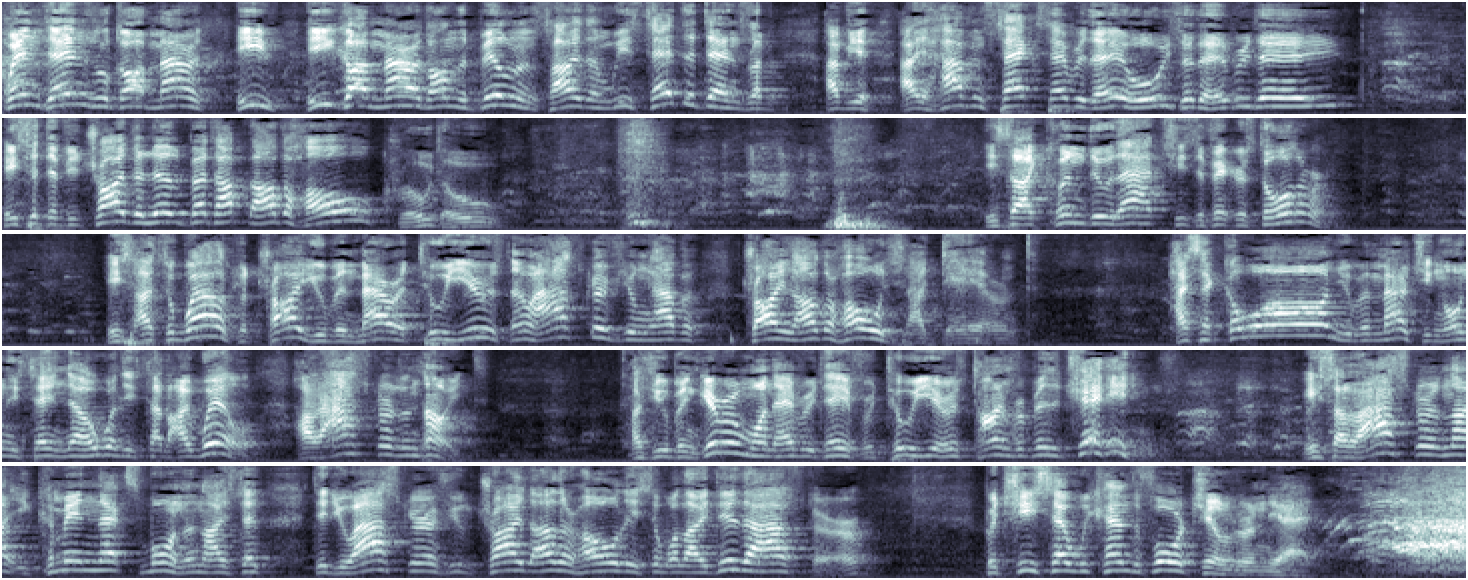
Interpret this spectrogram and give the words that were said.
when Denzel got married, he, he got married on the building side, and we said to Denzel, have you, are you having sex every day? Oh, he said, every day. He said, have you tried a little bit up the other hole? Crodo. he said, I couldn't do that. She's the vicar's daughter. He said, I said, well, could try. You've been married two years now. Ask her if you can have a try the other hole. He said, I daren't. I said, go on. You've been can only say no. Well, he said, I will. I'll ask her tonight. As you've been giving one every day for two years, time for a bit of change. He said, I'll ask her tonight. He come in next morning. I said, did you ask her if you tried the other hole? He said, well, I did ask her. But she said, we can't afford children yet.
